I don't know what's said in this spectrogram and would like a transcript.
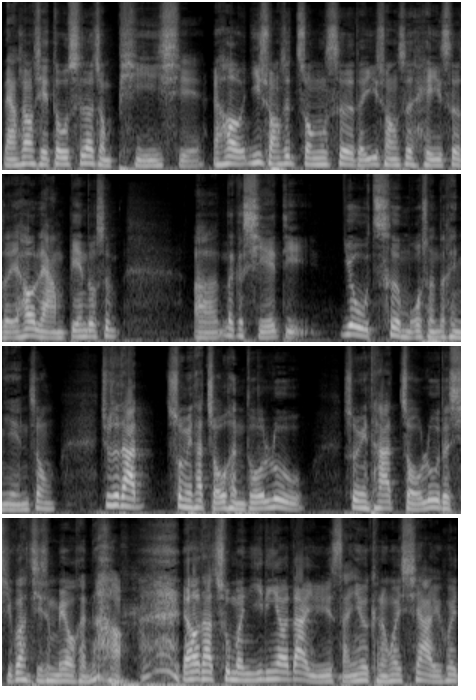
两双鞋都是那种皮鞋，然后一双是棕色的，一双是黑色的，然后两边都是啊、那个鞋底右侧磨损的很严重，就是他说明他走很多路。说明他走路的习惯其实没有很好，然后他出门一定要带雨伞，因为可能会下雨，会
